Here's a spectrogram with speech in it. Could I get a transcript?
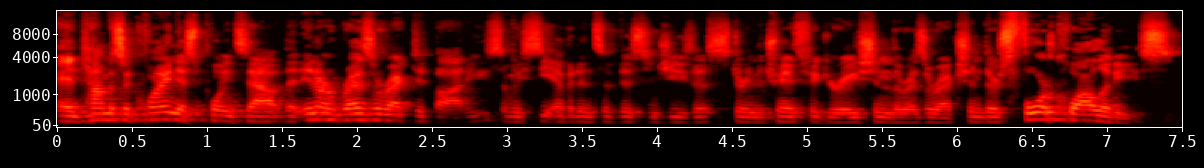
and thomas aquinas points out that in our resurrected bodies and we see evidence of this in jesus during the transfiguration and the resurrection there's four qualities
